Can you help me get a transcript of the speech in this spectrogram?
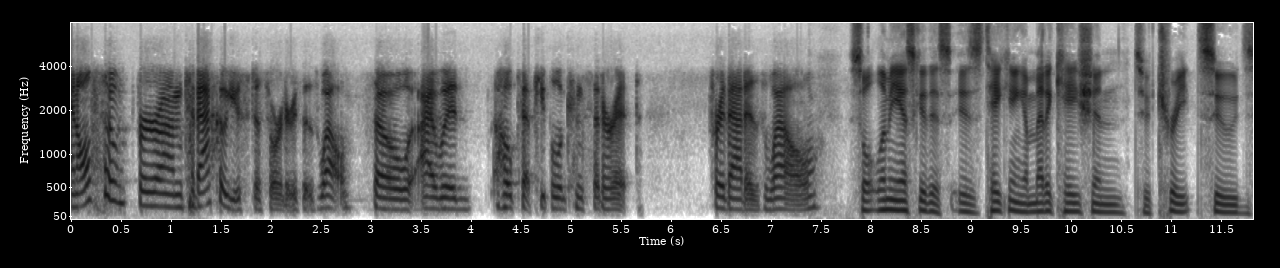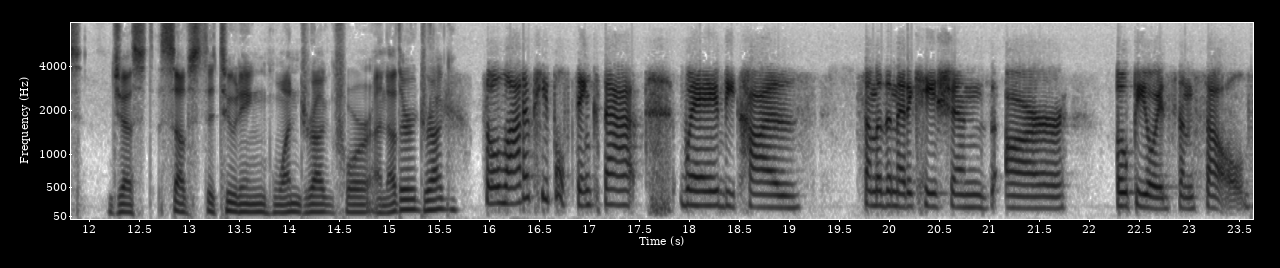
and also for um, tobacco use disorders as well. So I would hope that people would consider it for that as well. So let me ask you this Is taking a medication to treat SUDS just substituting one drug for another drug? So a lot of people think that way because some of the medications are opioids themselves.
